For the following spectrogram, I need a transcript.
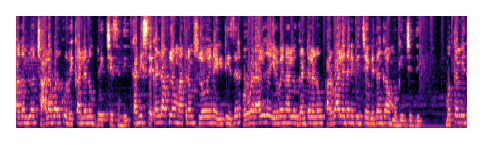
భాగంలో చాలా వరకు రికార్డులను బ్రేక్ చేసింది. కానీ సెకండ్ హాఫ్లో మాత్రం స్లో అయిన ఈ టీజర్ ఓవరాల్గా ఇరవై నాలుగు గంటలను పర్వాలేదనిపించే విధంగా ముగించింది. మొత్తం మీద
